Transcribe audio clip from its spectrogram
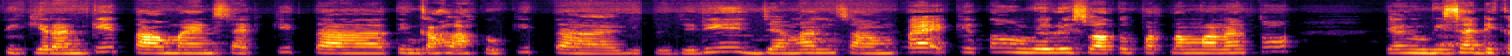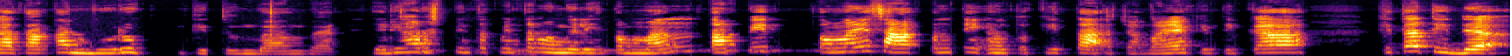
pikiran kita, mindset kita, tingkah laku kita gitu. Jadi jangan sampai kita memilih suatu pertemanan tuh yang bisa dikatakan buruk gitu Mbak Ambar. Jadi harus pintar-pintar memilih teman, tapi temannya sangat penting untuk kita. Contohnya ketika kita tidak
